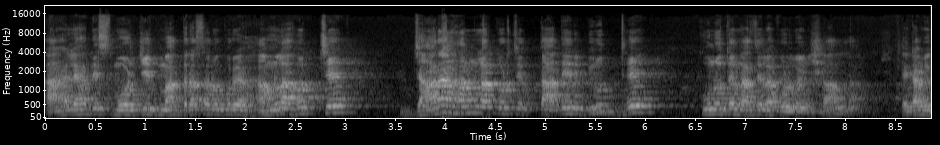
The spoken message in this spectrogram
আহলে হাদিস মসজিদ, মাদ্রাসার উপরে হামলা হচ্ছে, যারা হামলা করছে তাদের বিরুদ্ধে কোনোতে নাজেলা পড়বে ইনশাআল্লাহ। এটা আমি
